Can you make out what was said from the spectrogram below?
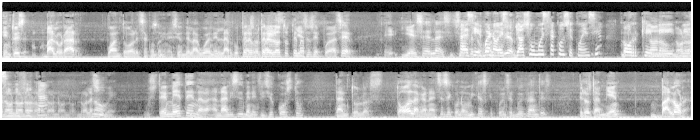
entonces valorar cuánto vale esa contaminación del agua en el largo plazo. pero el otro Y eso se puede hacer. Eh, y esa es la O decisión. sea, que decir, bueno, el es- gobierno. yo asumo esta consecuencia No, porque no, no, me, no, me no, no, no, no, significa... no, no, no, no la asume. Usted mete en el análisis beneficio-costo tanto los, todas las ganancias económicas, que pueden ser muy grandes, pero también valora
